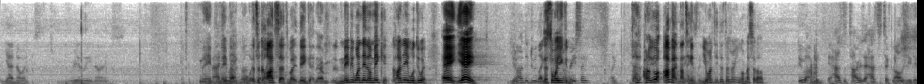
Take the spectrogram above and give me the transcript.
But yeah, no, it's really nice. May- Imagine, Maybach, like, man. It's a to, like- concept, but they um, maybe one day they'll make it. Kanye will do it. Hey, yay! You know how to do like That's the way you can racing? Like, Des- I don't. You, I'm not not taking. You want to take this desert? You gonna mess it up? Dude, I mean, it has the tires, it has the technology. They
